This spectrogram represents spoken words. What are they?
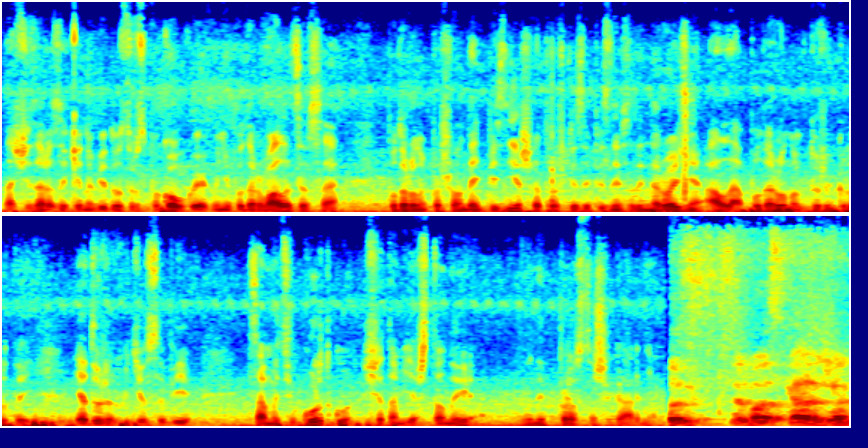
Значить, зараз закину відео з розпаковкою, як мені подарували це все. Подарунок прийшов на день пізніше, трошки запізнився день народження, але подарунок дуже крутий. Я дуже хотів собі саме цю куртку, ще там є штани, вони просто шикарні. Серва скаже,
